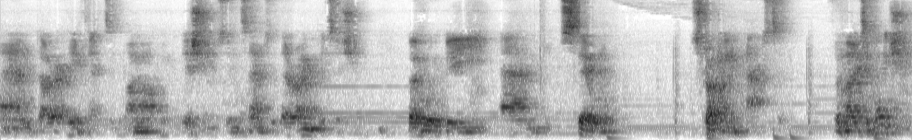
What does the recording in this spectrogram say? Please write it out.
and directly affected by market conditions in terms of their own position, but would be um, still struggling perhaps for motivation.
